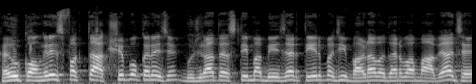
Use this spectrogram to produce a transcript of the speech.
કહ્યું, કોંગ્રેસ ફક્ત આક્ષેપો કરે છે. ગુજરાત એસટીમાં બે પછી ભાડા વધારવામાં આવ્યા છે.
